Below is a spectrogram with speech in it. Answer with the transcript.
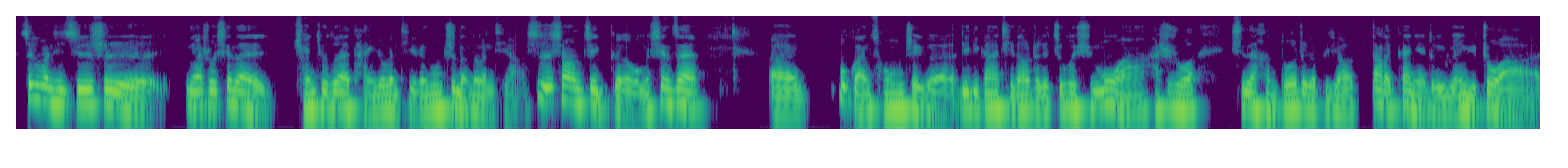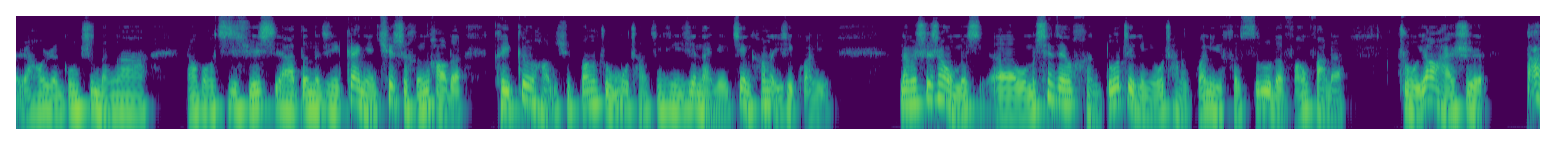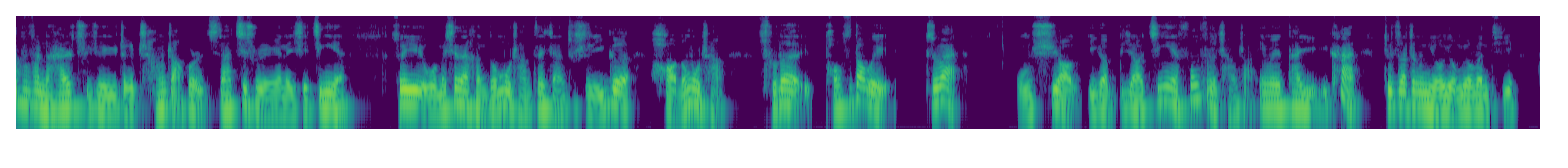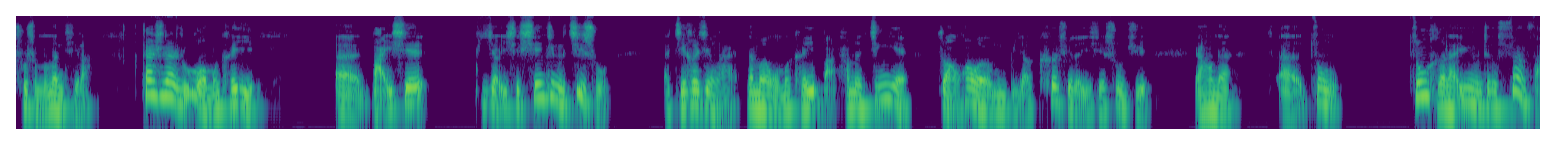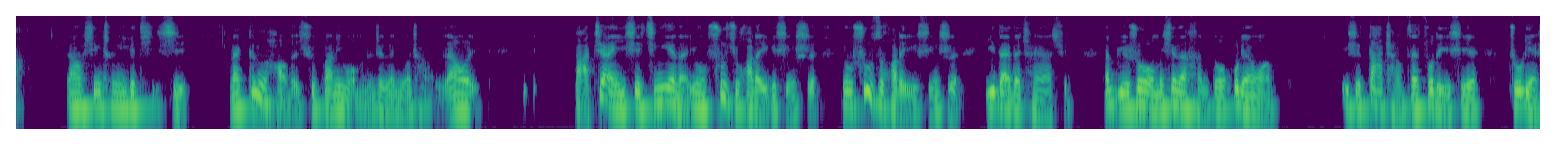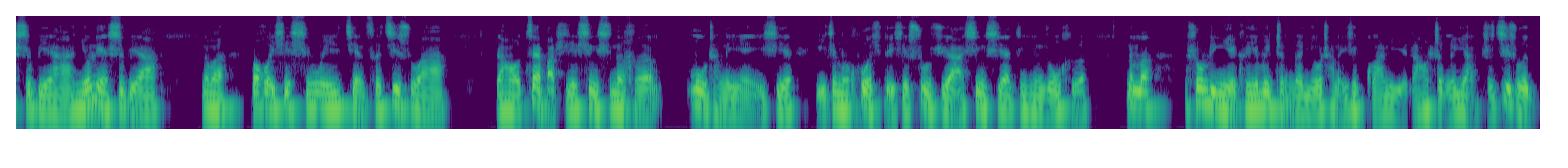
这个问题其实是应该说现在。全球都在谈一个问题，人工智能的问题啊。事实上，这个我们现在，呃，不管从这个丽丽刚才提到这个智慧畜牧啊，还是说现在很多这个比较大的概念，这个元宇宙啊，然后人工智能啊，然后包括机器学习啊等等这些概念，确实很好的，可以更好的去帮助牧场进行一些奶牛健康的一些管理。那么事实上，我们呃我们现在有很多这个牛场的管理和思路的方法呢，主要还是。大部分呢还是取决于这个厂长或者其他技术人员的一些经验，所以我们现在很多牧场在讲，就是一个好的牧场，除了投资到位之外，我们需要一个比较经验丰富的厂长，因为他一一看就知道这个牛有没有问题，出什么问题了。但是呢，如果我们可以，呃，把一些比较一些先进的技术，呃，结合进来，那么我们可以把他们的经验转化为我们比较科学的一些数据，然后呢，呃，综。综合来运用这个算法，然后形成一个体系，来更好的去管理我们的这个牛场，然后把这样一些经验呢，用数据化的一个形式，用数字化的一个形式，一代代传下去。那比如说我们现在很多互联网一些大厂在做的一些猪脸识别啊、牛脸识别啊，那么包括一些行为检测技术啊，然后再把这些信息呢和牧场里面一些已经能获取的一些数据啊、信息啊进行融合。那么说不定也可以为整个牛场的一些管理，然后整个养殖技术的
